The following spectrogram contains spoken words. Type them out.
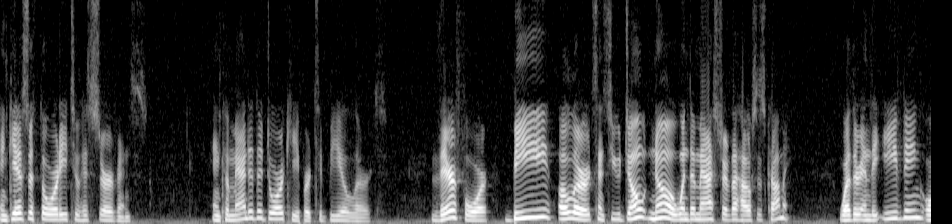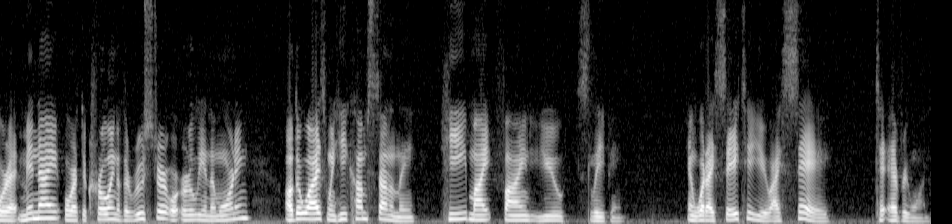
and gives authority to his servants and commanded the doorkeeper to be alert. Therefore, be alert since you don't know when the master of the house is coming, whether in the evening or at midnight or at the crowing of the rooster or early in the morning. Otherwise, when he comes suddenly, he might find you sleeping. And what I say to you, I say to everyone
